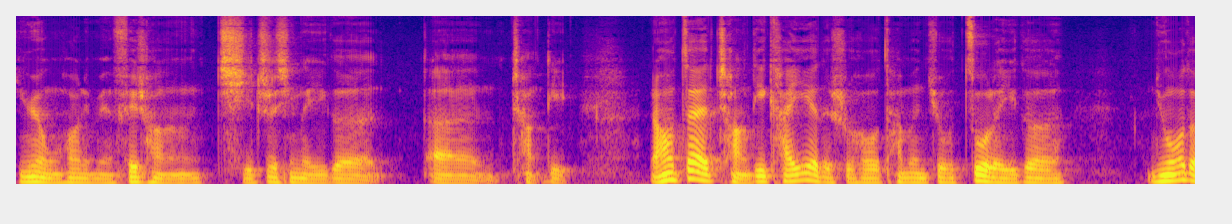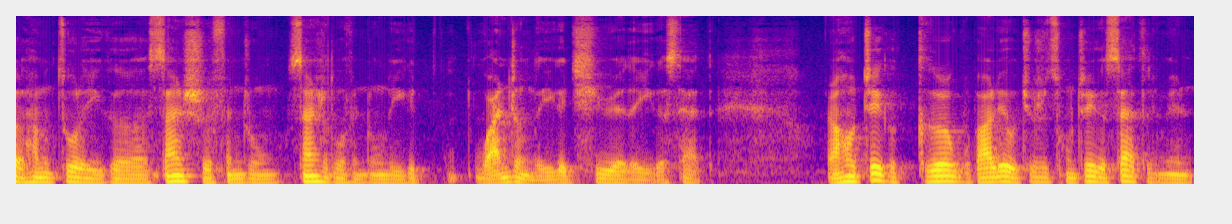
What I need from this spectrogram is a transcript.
音乐文化里面非常旗帜性的一个呃场地。然后在场地开业的时候，他们就做了一个 New Order，他们做了一个三十分钟、三十多分钟的一个完整的一个器乐的一个 set。然后这个歌五八六就是从这个 set 里面，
